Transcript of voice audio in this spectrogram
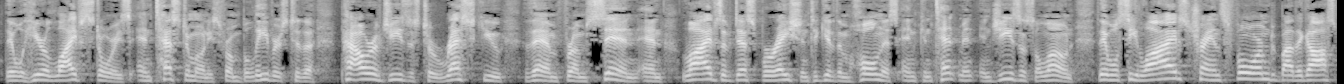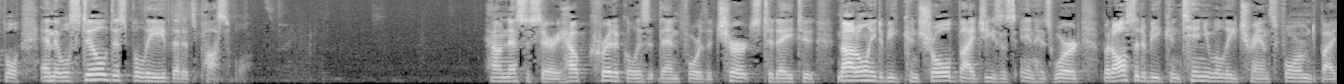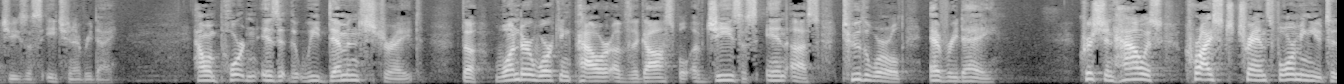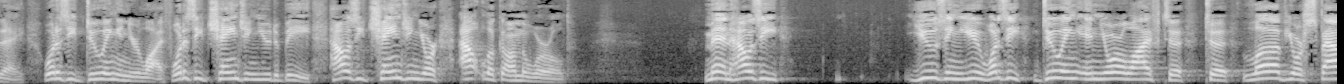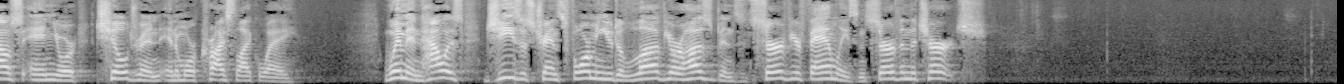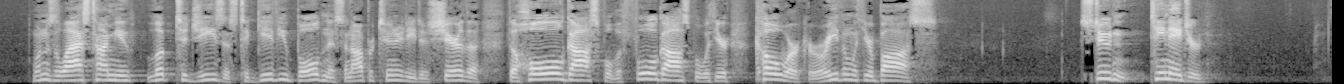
They will hear life stories and testimonies from believers to the power of Jesus to rescue them from sin and lives of desperation, to give them wholeness and contentment in Jesus alone. They will see lives transformed by the gospel, and they will still disbelieve that it's possible how necessary, how critical is it then for the church today to not only to be controlled by Jesus in his word, but also to be continually transformed by Jesus each and every day? How important is it that we demonstrate the wonder working power of the gospel, of Jesus in us to the world every day? Christian, how is Christ transforming you today? What is he doing in your life? What is he changing you to be? How is he changing your outlook on the world? Men, how is he using you? What is He doing in your life to, to love your spouse and your children in a more Christ like way? Women, how is Jesus transforming you to love your husbands and serve your families and serve in the church? When was the last time you looked to Jesus to give you boldness and opportunity to share the, the whole gospel, the full gospel with your coworker or even with your boss? Student, teenager,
